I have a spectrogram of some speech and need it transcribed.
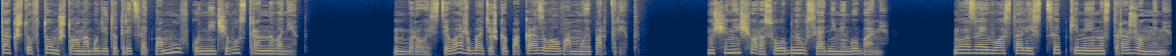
Так что в том, что она будет отрицать помолвку, ничего странного нет. «Бросьте, ваш батюшка показывал вам мой портрет». Мужчина еще раз улыбнулся одними губами. Глаза его остались цепкими и настороженными,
